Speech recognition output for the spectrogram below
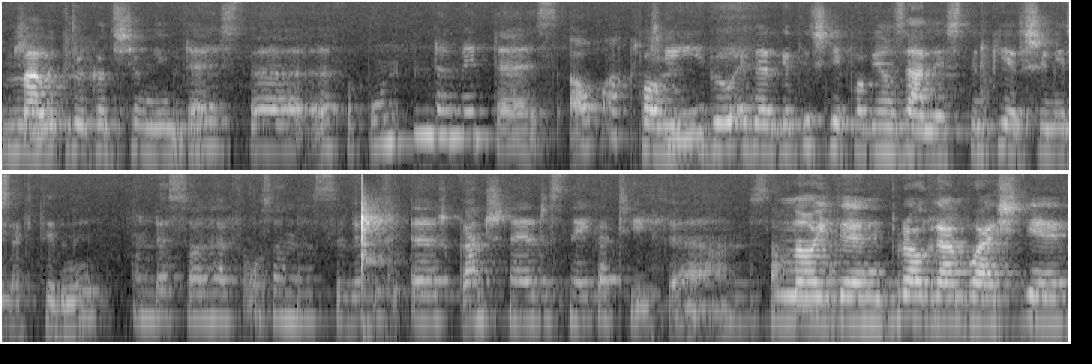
Mały trójkąt ściągnięty. der ist äh, verbunden damit, der ist auch Po, aktiv. był energetycznie powiązany z tym pierwszym, jest aktywny. Und das soll halt verursachen, dass sie wirklich äh, ganz schnell das Negative an Sachen No i ten program właśnie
